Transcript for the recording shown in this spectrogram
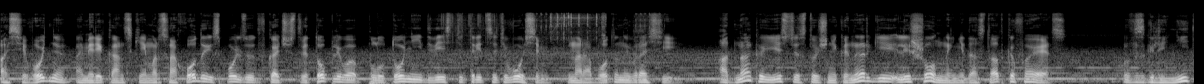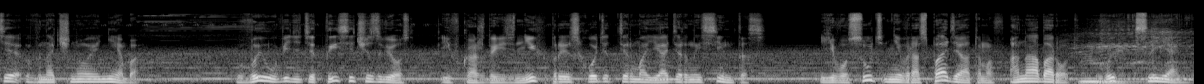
А сегодня американские марсоходы используют в качестве топлива плутоний-238, наработанный в России. Однако есть источник энергии, лишенный недостатков АЭС. Взгляните в ночное небо. Вы увидите тысячи звезд, и в каждой из них происходит термоядерный синтез – его суть не в распаде атомов, а наоборот, в их слиянии.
